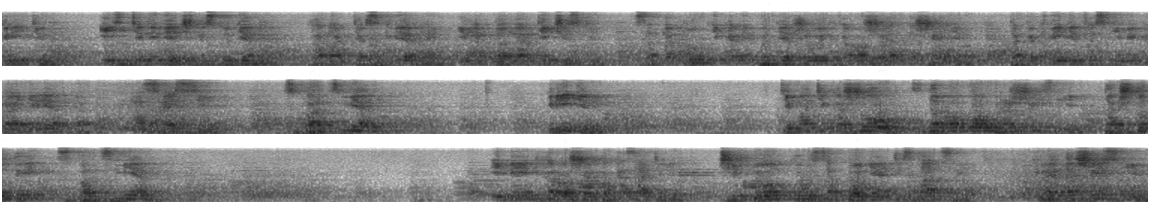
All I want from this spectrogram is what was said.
Гридин – истинный вечный студент, характер скверный, иногда нордический, с одногруппниками поддерживает хорошие отношения, так как видится с ними крайне редко. На сессии спортсмен. Гридин Тематика шоу – здоровый образ жизни, так что ты спортсмен. Имеет хорошие показатели. Чемпион курса по неаттестации. Кредо жизни.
